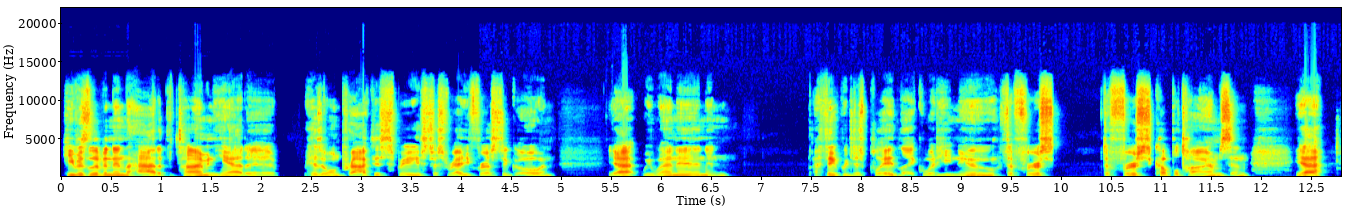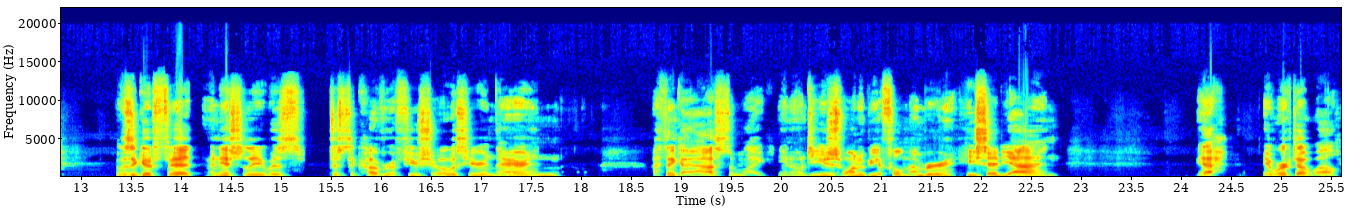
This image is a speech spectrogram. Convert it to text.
he was living in the hat at the time and he had a his own practice space just ready for us to go and yeah we went in and i think we just played like what he knew the first the first couple times and yeah it was a good fit. Initially it was just to cover a few shows here and there and i think i asked him like you know do you just want to be a full member? And he said yeah and yeah it worked out well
